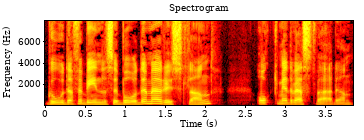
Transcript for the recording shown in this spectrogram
goda förbindelser både med Ryssland och med västvärlden.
